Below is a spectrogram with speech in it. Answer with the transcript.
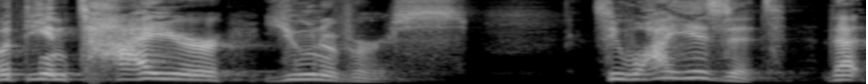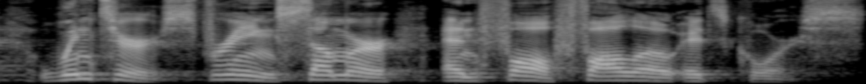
but the entire universe. See, why is it that winter, spring, summer, and fall follow its course?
